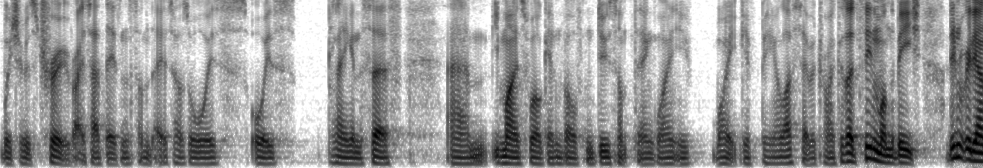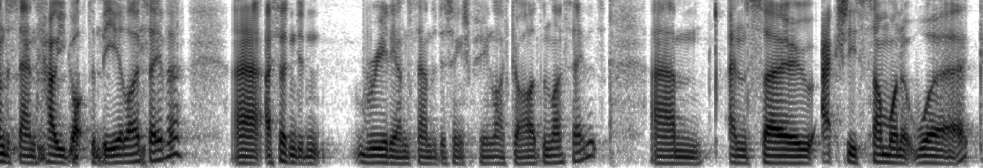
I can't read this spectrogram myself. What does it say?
which was true, right? Saturdays and Sundays, I was always always playing in the surf. Um, you might as well get involved and do something. Why don't you? You give being a lifesaver try? Because I'd seen them on the beach. I didn't really understand how you got to be a lifesaver. Uh, I certainly didn't really understand the distinction between lifeguards and lifesavers. Um, and so, actually, someone at work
